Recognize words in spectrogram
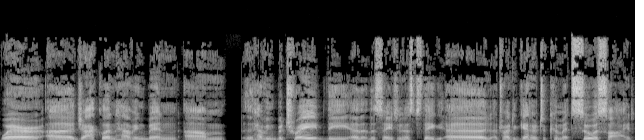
where, uh, Jacqueline having been, um, having betrayed the uh, the Satanists, they uh, tried to get her to commit suicide,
